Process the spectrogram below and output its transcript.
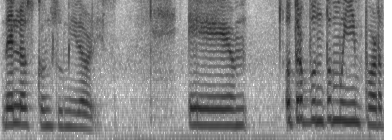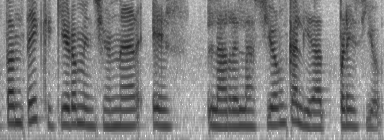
de los consumidores. Em, otro punto muy importante que quiero mencionar es la relación calidad-precio.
